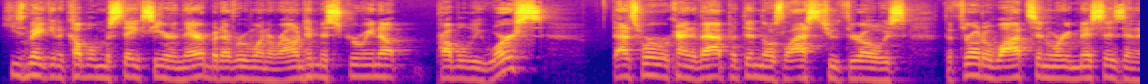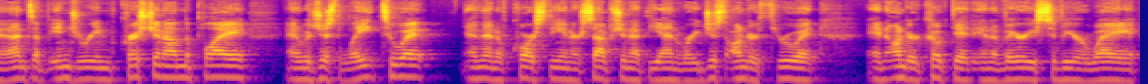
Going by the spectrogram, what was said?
he's making a couple mistakes here and there, but everyone around him is screwing up probably worse. That's where we're kind of at. But then those last two throws, the throw to Watson where he misses and it ends up injuring Christian on the play and was just late to it. And then, of course, the interception at the end where he just underthrew it and undercooked it in a very severe way.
